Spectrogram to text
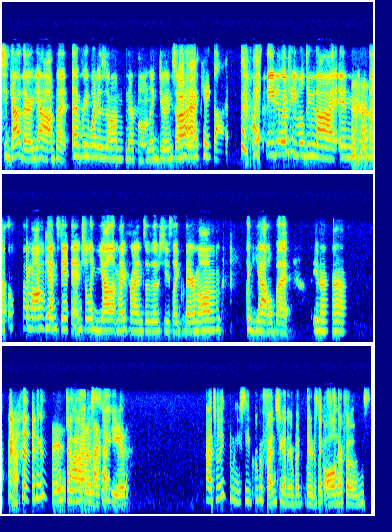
together, yeah, but everyone is on their phone like doing something. Ah, I hate that. I hate it when people do that, and my mom Yeah. can't stand it, and she'll like yell at my friends as if she's like their mom, like yell, but you know. I think it's It is Yeah, definitely my I pet see. yeah, it's really good when you see a group of friends together, but they're just like all on their phones.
